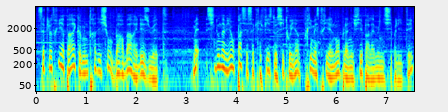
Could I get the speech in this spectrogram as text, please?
cette loterie apparaît comme une tradition barbare et désuète. Mais si nous n'avions pas ces sacrifices de citoyens trimestriellement planifiés par la municipalité,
